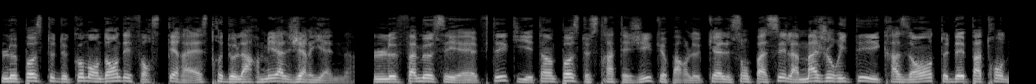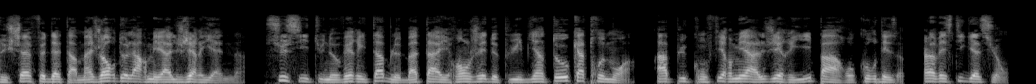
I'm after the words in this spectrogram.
Le poste de commandant des forces terrestres de l'armée algérienne, le fameux CFT qui est un poste stratégique par lequel sont passés la majorité écrasante des patrons du chef d'état-major de l'armée algérienne, suscite une véritable bataille rangée depuis bientôt quatre mois a pu confirmer Algérie par au cours des investigations.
